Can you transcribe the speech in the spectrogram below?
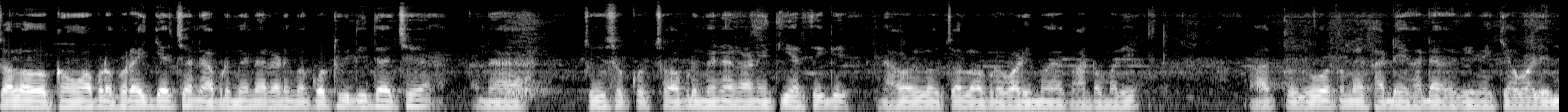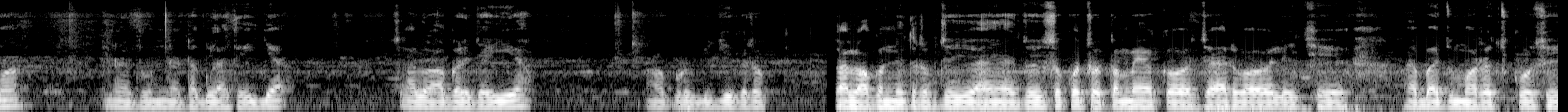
ચાલો હવે ઘઉં આપણે ભરાઈ ગયા છે અને આપણે મેનારાણીમાં ગોઠવી દીધા છે. અને જોઈ શકો છો આપણી મેનારાણી તૈયાર થઈ ગઈ. અને ચાલો આપણે વાડીમાં એક આંટો મારીએ. આ તો જુઓ તમે ખાડે ખાડા કરી નાખ્યા વાડીમાં. અને ધૂળના ઢગલા થઈ ગયા. ચાલો આગળ જઈએ. આપણે બીજી તરફ ચાલો આગળની તરફ જઈએ. અહીંયા જોઈ શકો છો તમે એક ઝાડ વાવેલી છે. આ બાજુમાં રચકો છે,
